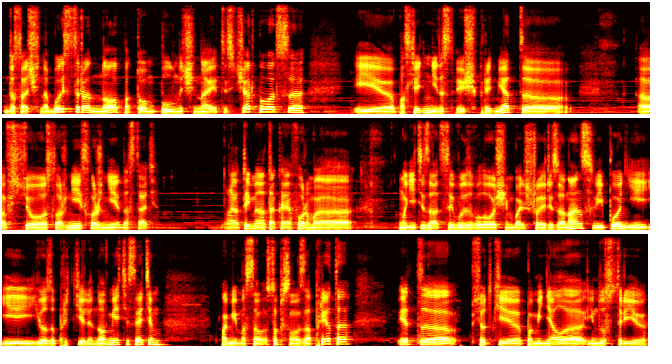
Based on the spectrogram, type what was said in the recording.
достаточно быстро, но потом пул начинает исчерпываться, и последний недостающий предмет все сложнее и сложнее достать. Это именно такая форма монетизации вызвала очень большой резонанс в Японии, и ее запретили. Но вместе с этим, помимо со- собственного запрета, это все-таки поменяло индустрию,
